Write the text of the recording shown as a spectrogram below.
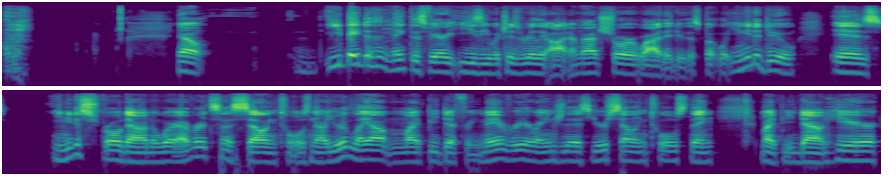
now, eBay doesn't make this very easy, which is really odd. I'm not sure why they do this, but what you need to do is you need to scroll down to wherever it says selling tools. Now, your layout might be different. You may have rearranged this. Your selling tools thing might be down here.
